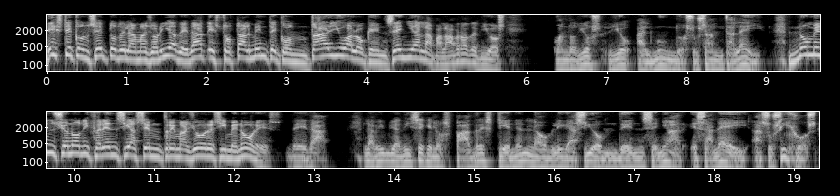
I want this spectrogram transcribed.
Este concepto de la mayoría de edad es totalmente contrario a lo que enseña la palabra de Dios. Cuando Dios dio al mundo su santa ley, no mencionó diferencias entre mayores y menores de edad. La Biblia dice que los padres tienen la obligación de enseñar esa ley a sus hijos,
